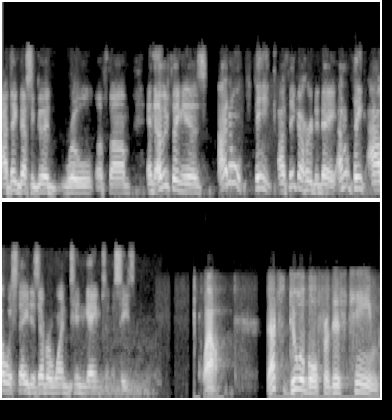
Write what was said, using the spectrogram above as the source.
I think that's a good rule of thumb. And the other thing is, I don't think I think I heard today. I don't think Iowa State has ever won ten games in a season. Wow, that's doable for this team.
